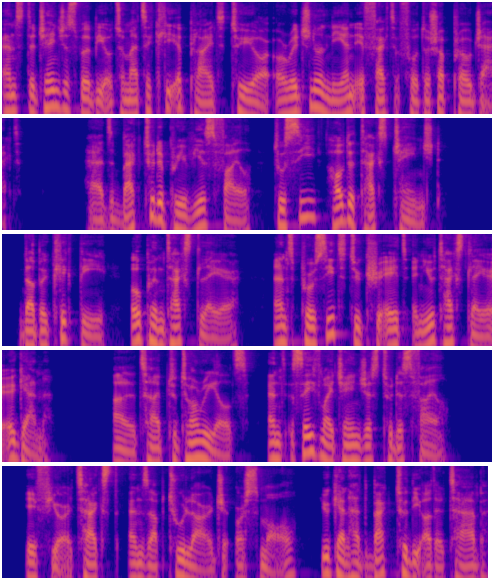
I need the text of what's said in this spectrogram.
and the changes will be automatically applied to your original Neon Effect Photoshop project. Head back to the previous file to see how the text changed. Double-click the Open Text layer and proceed to create a new text layer again. I'll type tutorials and save my changes to this file. If your text ends up too large or small, you can head back to the other tab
